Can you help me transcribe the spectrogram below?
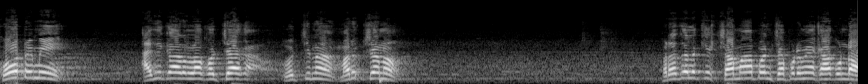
కూటమి అధికారంలోకి వచ్చాక వచ్చిన మరుక్షణం ప్రజలకి క్షమాపణ చెప్పడమే కాకుండా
